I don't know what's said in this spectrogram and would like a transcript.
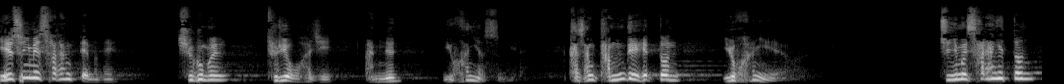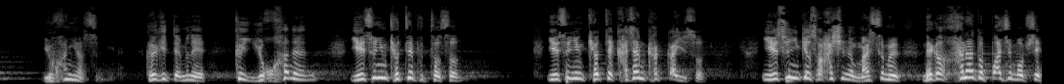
예수님의 사랑 때문에 죽음을 두려워하지 않는 요한이었습니다. 가장 담대했던 요한이에요. 주님을 사랑했던 요한이었습니다. 그렇기 때문에 그 요한은 예수님 곁에 붙어서 예수님 곁에 가장 가까이서 예수님께서 하시는 말씀을 내가 하나도 빠짐없이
